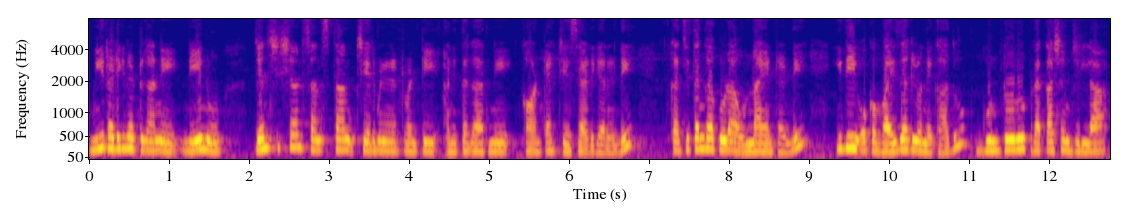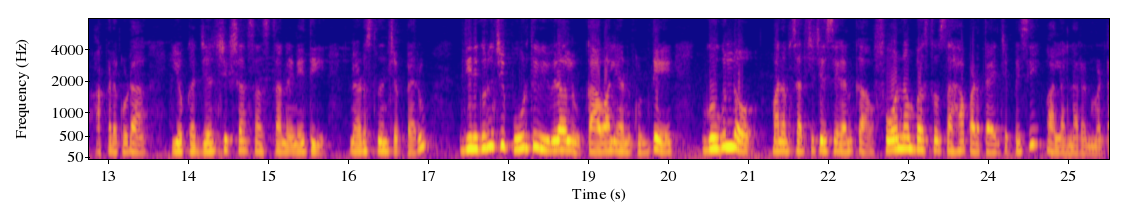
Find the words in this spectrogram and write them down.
మీరు అడిగినట్టుగానే నేను జనశిక్షణ సంస్థాన్ చైర్మన్ అయినటువంటి అనిత గారిని కాంటాక్ట్ చేసి అడిగానండి. ఖచ్చితంగా కూడా ఉన్నాయంటండి. ఇది ఒక వైజాగ్లోనే కాదు గుంటూరు ప్రకాశం జిల్లా అక్కడ కూడా ఈ యొక్క జనశిక్షణ సంస్థాన్ అనేది నడుస్తుందని చెప్పారు. దీని గురించి పూర్తి వివరాలు కావాలి అనుకుంటే గూగుల్లో మనం సెర్చ్ చేసే కనుక ఫోన్ నంబర్స్తో సహా పడతాయని చెప్పేసి వాళ్ళు అన్నారనమాట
